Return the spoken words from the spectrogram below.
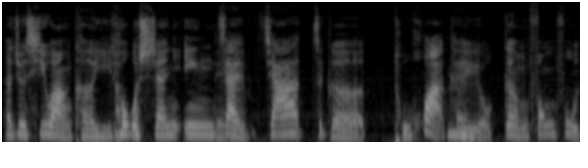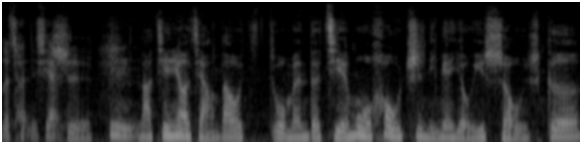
那就希望可以透过声音再加这个。图画可以有更丰富的呈现。是，嗯，那今天要讲到我们的节目后置里面有一首歌，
